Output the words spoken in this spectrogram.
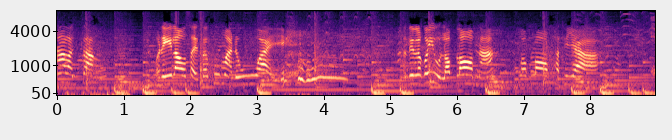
น่ารักจัง วันนี้เราใส่เสื้อคู่มาด้วยอั นนี้เราก็อยู่รอบๆนะ รอบๆพัทยา ค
